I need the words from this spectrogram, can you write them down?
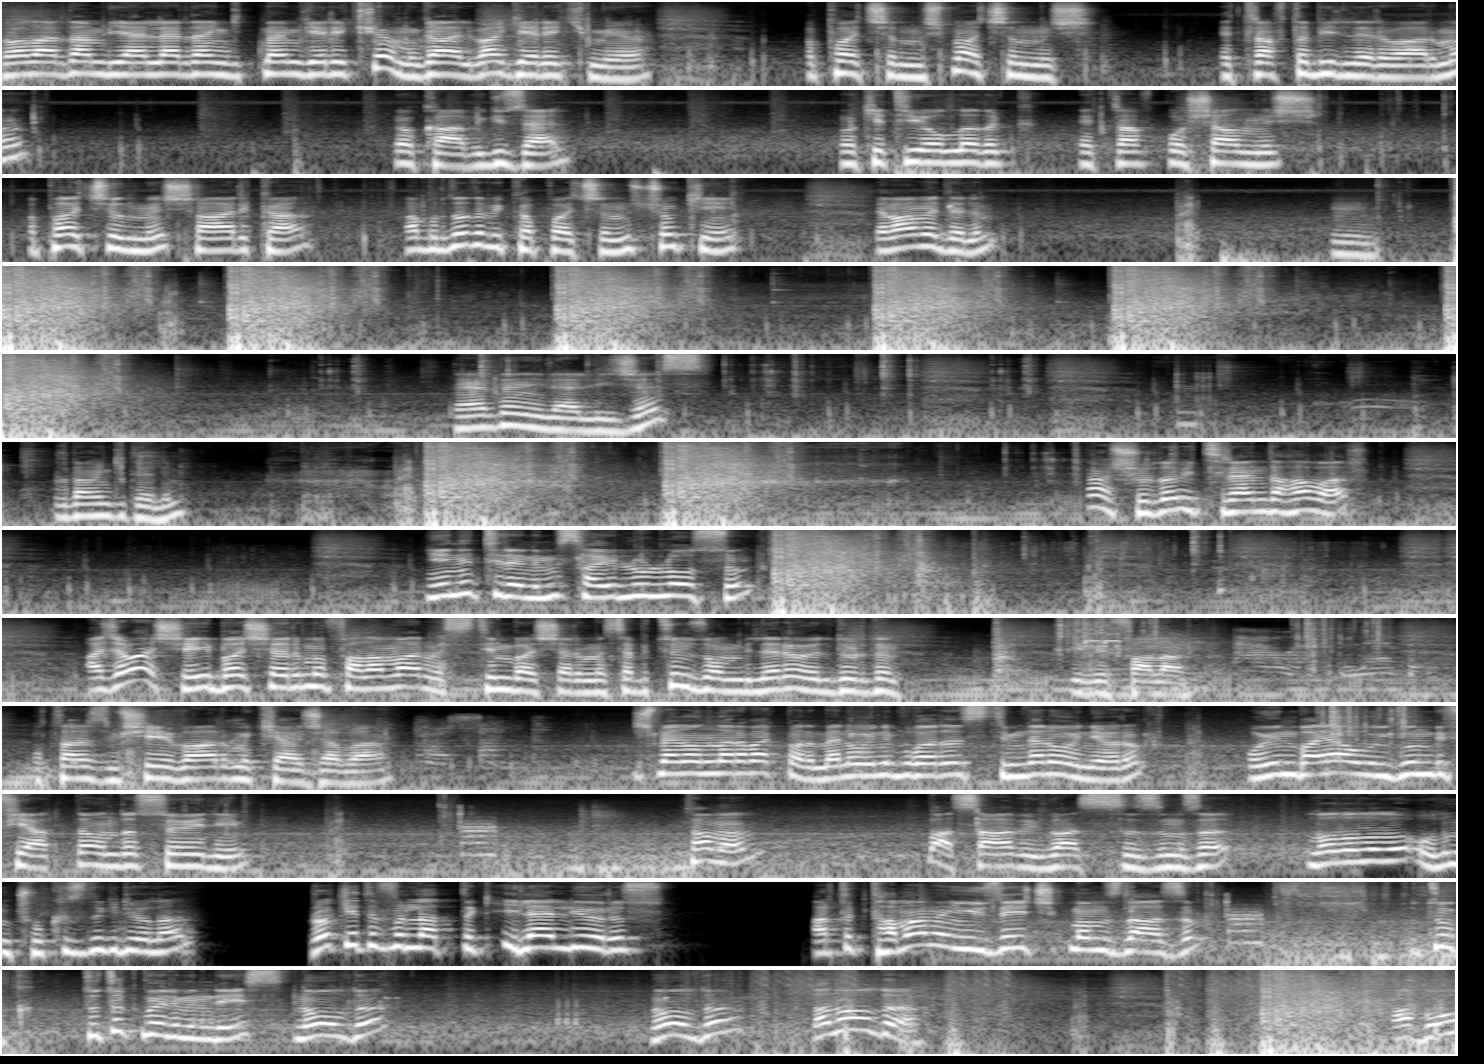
Buralardan bir yerlerden gitmem gerekiyor mu? Galiba gerekmiyor. Kapı açılmış mı? Açılmış. Etrafta birileri var mı? Yok abi güzel. Roketi yolladık. Etraf boşalmış. Kapı açılmış. Harika. Ha burada da bir kapı açılmış. Çok iyi. Devam edelim. Hmm. Nereden ilerleyeceğiz? Buradan gidelim. Ha şurada bir tren daha var. Yeni trenimiz hayırlı olsun. Acaba şey başarımı falan var mı? Steam başarımı mesela bütün zombileri öldürdün gibi falan. O tarz bir şey var mı ki acaba? Hiç ben onlara bakmadım. Ben oyunu bu arada Steam'den oynuyorum. Oyun bayağı uygun bir fiyatta onu da söyleyeyim. Tamam. Bas abi bas hızımıza. La la la la. Oğlum çok hızlı gidiyor lan. Roketi fırlattık. ilerliyoruz. Artık tamamen yüzeye çıkmamız lazım. Tutuk. Tutuk bölümündeyiz. Ne oldu? Ne oldu? Lan ne oldu? Abo!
